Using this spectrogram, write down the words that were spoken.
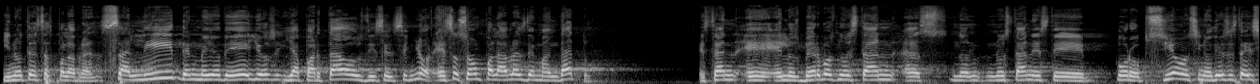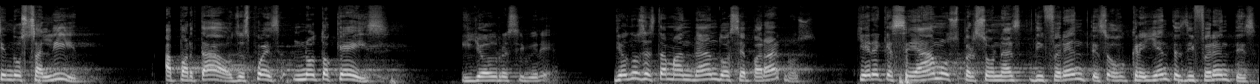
y nota estas palabras, salid del medio de ellos y apartaos, dice el Señor. Esas son palabras de mandato. Están, eh, los verbos no están, no, están este, por opción, sino Dios está diciendo salid, apartaos, después no toquéis y yo recibiré. Dios nos está mandando a separarnos. Quiere que seamos personas diferentes o creyentes diferentes.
